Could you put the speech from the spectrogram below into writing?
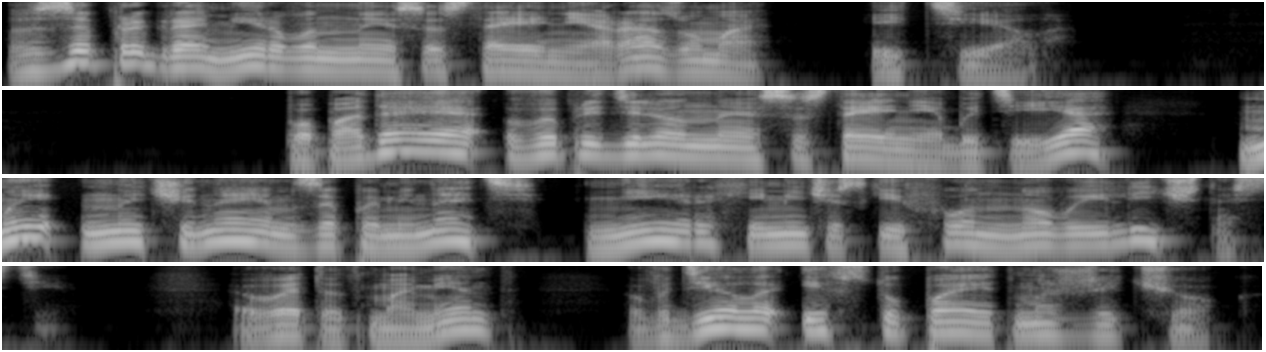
в запрограммированные состояния разума и тела. Попадая в определенное состояние бытия, мы начинаем запоминать нейрохимический фон новой личности. В этот момент в дело и вступает мозжечок.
